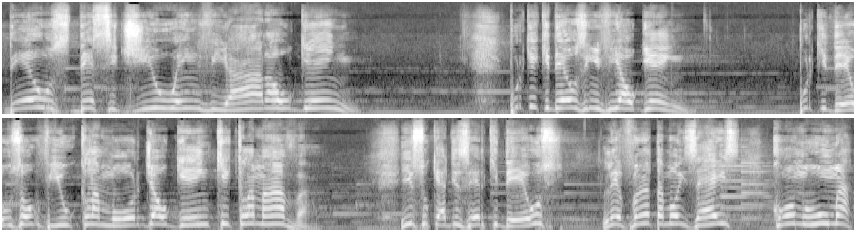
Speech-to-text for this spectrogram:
Deus decidiu enviar alguém. Por que, que Deus envia alguém? Porque Deus ouviu o clamor de alguém que clamava. Isso quer dizer que Deus levanta Moisés como uma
